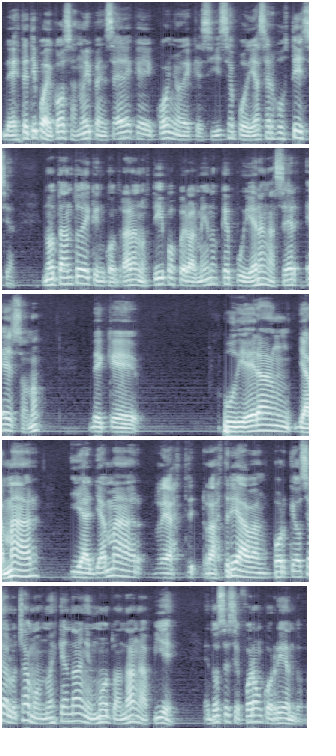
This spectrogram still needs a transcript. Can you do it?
de este tipo de cosas, ¿no? Y pensé de que, coño, de que sí se podía hacer justicia. No tanto de que encontraran los tipos, pero al menos que pudieran hacer eso, ¿no? De que pudieran llamar y al llamar rastreaban, porque, o sea, los chamos no es que andaban en moto, andaban a pie. Entonces se fueron corriendo.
